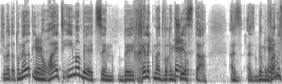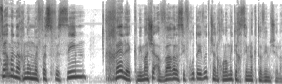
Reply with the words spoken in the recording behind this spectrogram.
זאת אומרת, את אומרת, היא נורא התאימה בעצם בחלק מהדברים שהיא עשתה. אז, אז במובן כן. מסוים אנחנו מפספסים חלק ממה שעבר על הספרות העברית כשאנחנו לא מתייחסים לכתבים שלה.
